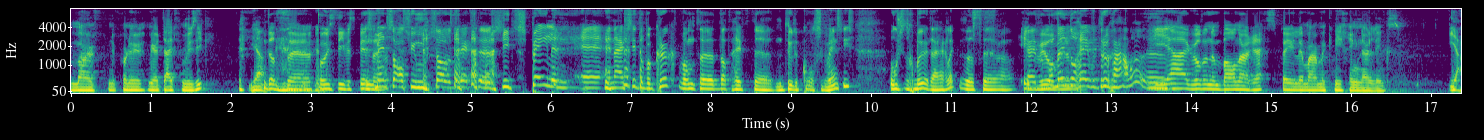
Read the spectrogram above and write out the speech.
maar voor nu meer tijd voor muziek. Ja. dat positieve spin. Dus mensen, als u hem zo direct ziet spelen en hij zit op een kruk, want dat heeft natuurlijk consequenties. Hoe is het gebeurd eigenlijk? Dat, ik kan je het moment een... nog even terughalen? ja, ik wilde een bal naar rechts spelen, maar mijn knie ging naar links. Ja,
